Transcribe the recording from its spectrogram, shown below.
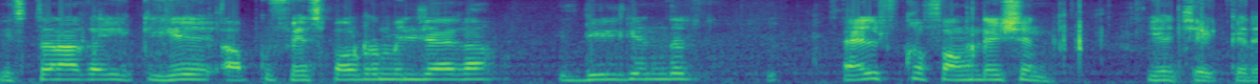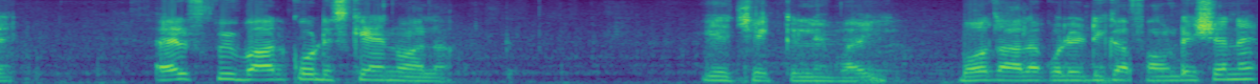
इस तरह का ये, ये आपको फेस पाउडर मिल जाएगा इस डील के अंदर। एल्फ का फाउंडेशन ये चेक करें। एल्फ भी बार कोड स्कैन वाला। ये चेक कर लें भाई। बहुत आला क्वालिटी का फाउंडेशन है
